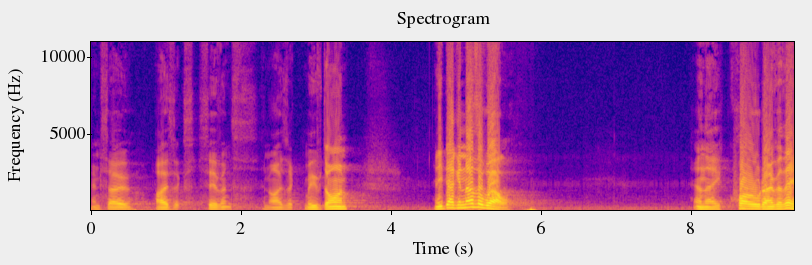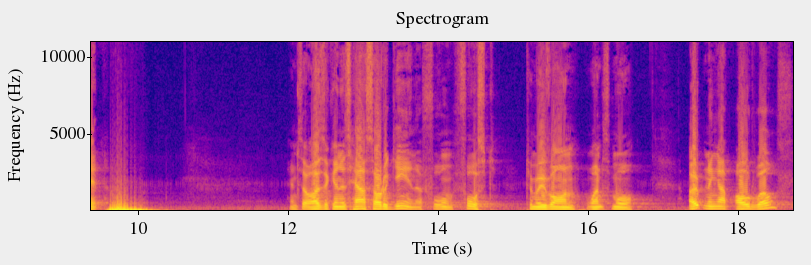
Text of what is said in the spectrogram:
And so Isaac's servants and Isaac moved on, and he dug another well and they quarrelled over that. And so Isaac and his household again are forced to move on once more, opening up old wells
